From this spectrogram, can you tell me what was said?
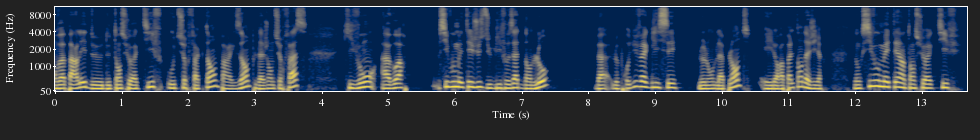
On va parler de, de tensioactifs ou de surfactants, par exemple, d'agents de surface, qui vont avoir. Si vous mettez juste du glyphosate dans de l'eau, bah, le produit va glisser le long de la plante et il n'aura pas le temps d'agir. Donc si vous mettez un tensioactif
